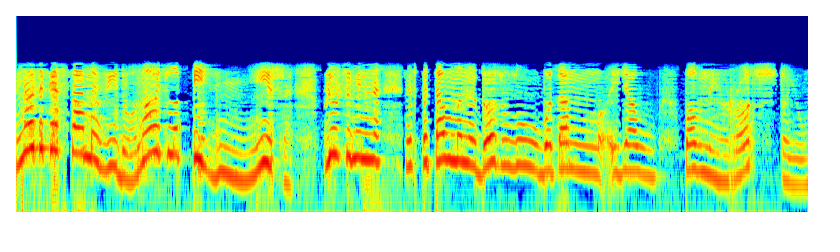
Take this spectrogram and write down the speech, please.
У таке саме відео, вийшло пізніше. Плюс він не, не спитав мене дозволу, бо там я в повний рот стою.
